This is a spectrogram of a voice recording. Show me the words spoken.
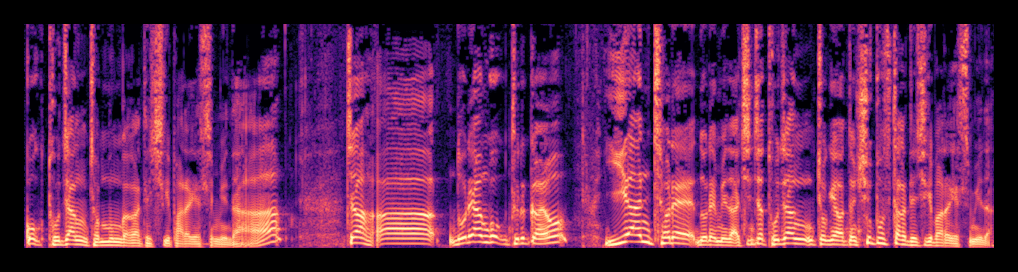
꼭 도장 전문가가 되시기 바라겠습니다. 자, 아, 노래 한 곡 들을까요? 이한철의 노래입니다. 진짜 도장 쪽에 어떤 슈퍼스타가 되시기 바라겠습니다.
